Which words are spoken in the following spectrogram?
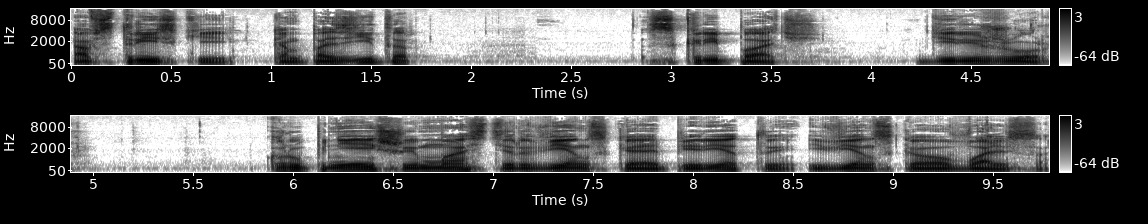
австрийский композитор, скрипач, дирижер, крупнейший мастер венской опереты и венского вальса.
